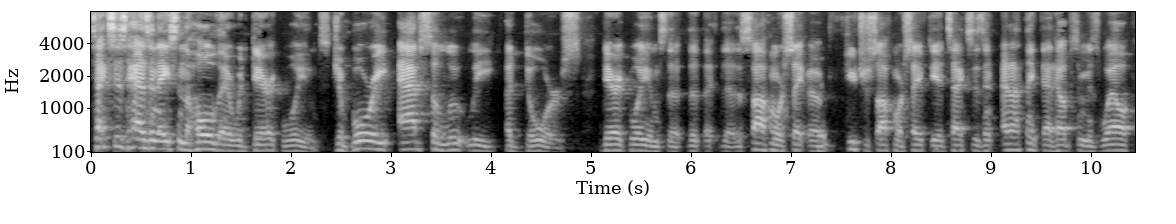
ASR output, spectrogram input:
Texas has an ace in the hole there with Derek Williams. Jaboree absolutely adores Derek Williams, the the, the, the sophomore, uh, future sophomore safety at Texas, and, and, I think that helps him as well.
